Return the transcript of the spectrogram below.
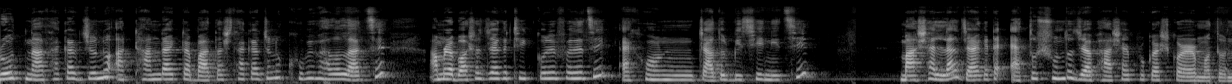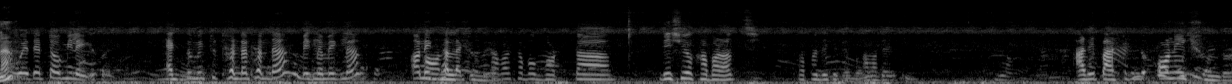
রোদ না থাকার জন্য আর ঠান্ডা একটা বাতাস থাকার জন্য খুবই ভালো লাগছে। আমরা বসার জায়গা ঠিক করে ফেলেছি এখন চাদর বিছিয়ে নিচ্ছি। মাশাল্লাহ জায়গাটা এত সুন্দর যা ভাষায় প্রকাশ করার মতো না। ওয়েদারটাও মিলে গেছে। একদম একটু ঠান্ডা ঠান্ডা মেঘলা মেঘলা অনেক ভালো লাগছে খাবার খাব ভর্তা দেশীয় খাবার আছে তারপর দেখে আমাদের আর এই পার্কটা কিন্তু অনেক সুন্দর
